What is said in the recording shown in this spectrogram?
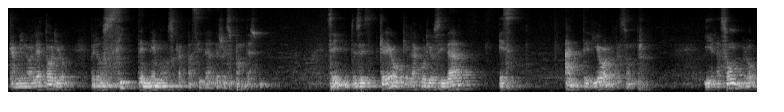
camino aleatorio, pero sí tenemos capacidad de responder. ¿Sí? Entonces, creo que la curiosidad es anterior al asombro. Y el asombro,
